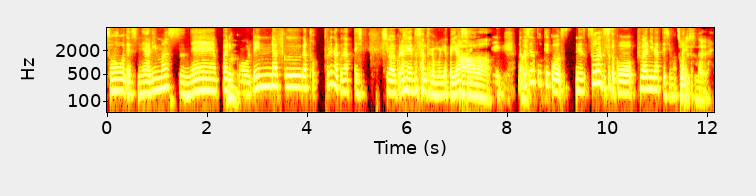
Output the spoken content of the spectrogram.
そうですね、ありますね。やっぱりこう、連絡がと取れなくなってししまうクライアントさんとかもやっぱいらっしゃるし、私だと結構ね、そうなるとちょっとこう、不安になってしまったそうりとか、ですね。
